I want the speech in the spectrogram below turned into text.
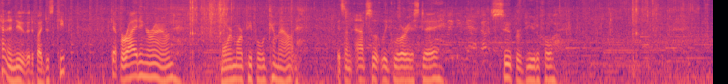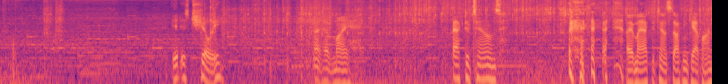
Kind of knew that if I just keep kept riding around, more and more people would come out. It's an absolutely glorious day. Super beautiful. it is chilly. I have my Active Towns. I have my Active Town stocking cap on,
